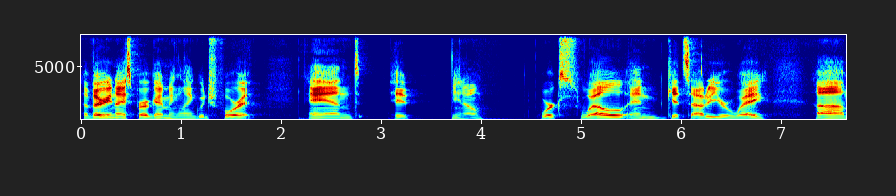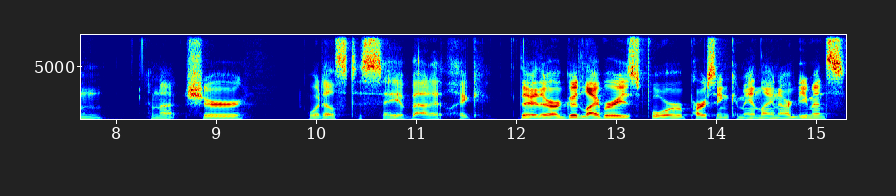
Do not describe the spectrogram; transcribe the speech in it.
a very nice programming language for it, and it you know works well and gets out of your way. Um, I'm not sure what else to say about it. Like there there are good libraries for parsing command line arguments.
